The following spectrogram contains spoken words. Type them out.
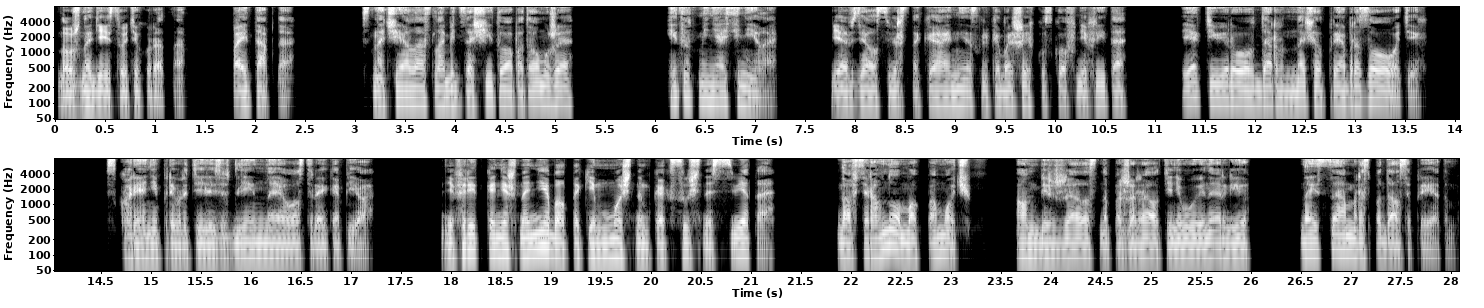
Нужно действовать аккуратно, поэтапно. Сначала ослабить защиту, а потом уже... И тут меня осенило. Я взял с верстака несколько больших кусков нефрита и, активировав дар, начал преобразовывать их. Вскоре они превратились в длинное острое копье. Нефрит, конечно, не был таким мощным, как сущность света, но все равно мог помочь, он безжалостно пожирал теневую энергию, но и сам распадался при этом.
